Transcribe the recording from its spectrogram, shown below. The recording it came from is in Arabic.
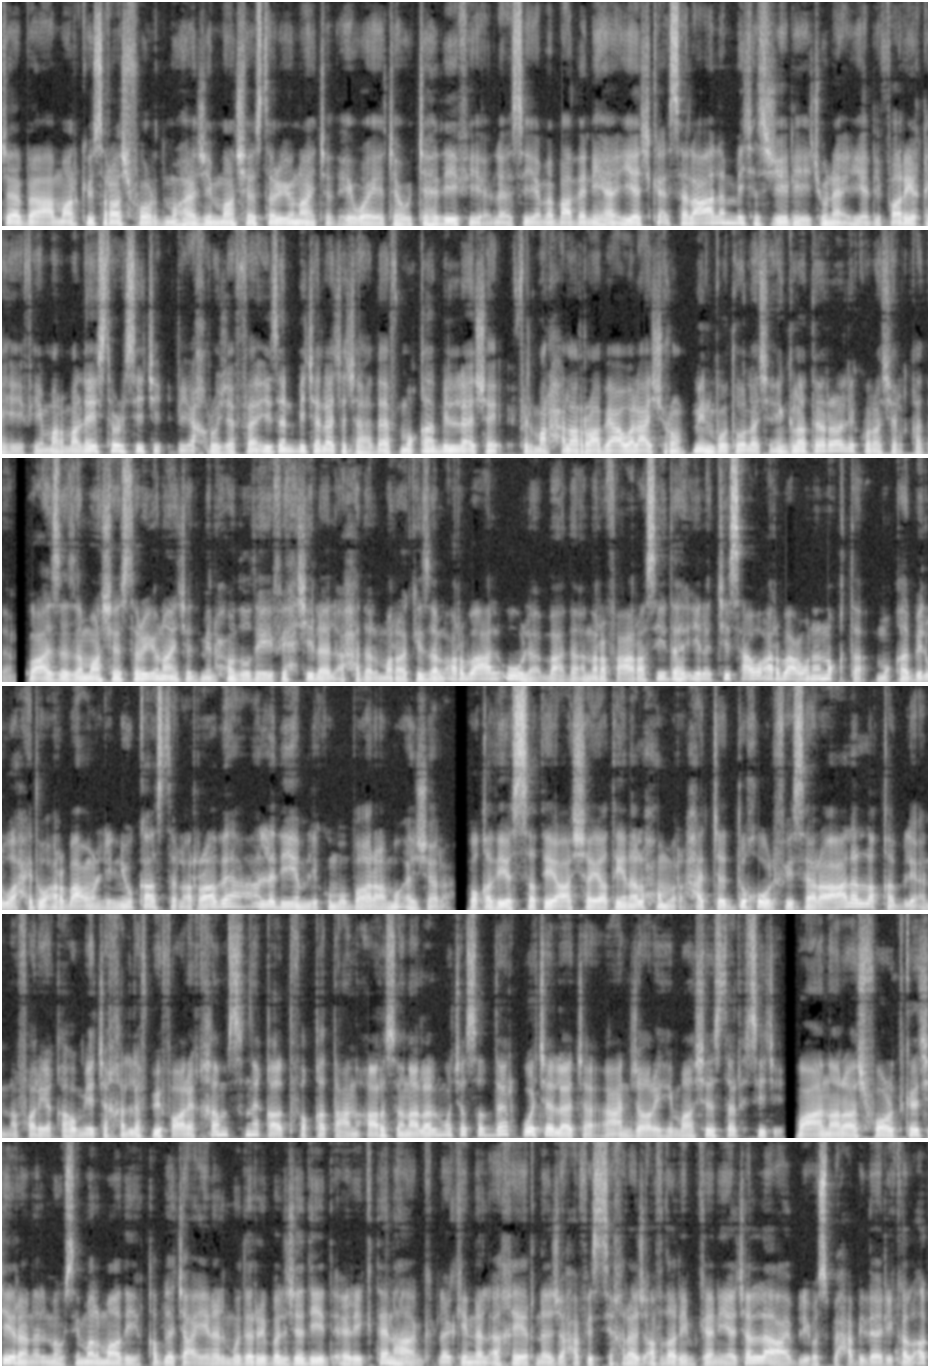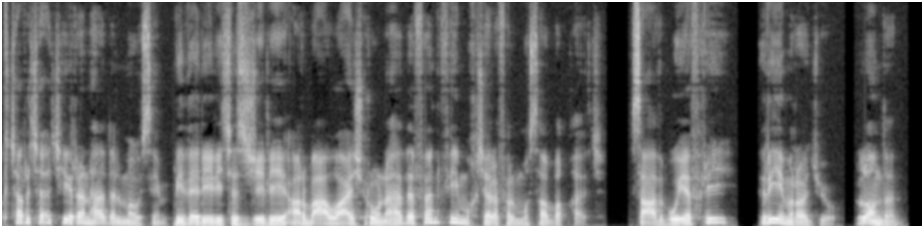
تابع ماركوس راشفورد مهاجم مانشستر يونايتد. هوايته التهديفية لا سيما بعد نهائيات كأس العالم بتسجيله ثنائية لفريقه في مرمى ليستر سيتي ليخرج فائزا بثلاثة أهداف مقابل لا شيء في المرحلة الرابعة والعشرون من بطولة إنجلترا لكرة القدم. وعزز مانشستر يونايتد من حظوظه في احتلال أحد المراكز الأربعة الأولى بعد أن رفع رصيده إلى 49 نقطة مقابل 41 لنيوكاسل الرابع الرابع الذي يملك مباراة مؤجلة. وقد يستطيع الشياطين الحمر حتى الدخول في صراع على اللقب لأن فريقهم يتخلف بفارق خمس نقاط فقط عن أرسنال المتصدر وثلاثة عن جاره مانشستر سيتي. وعانى راشفورد كثيرا الموسم الماضي قبل تعيين المدرب الجديد إريك تنهاغ لكن الأخير نجح في استخراج أفضل إمكانيات اللاعب ليصبح بذلك الأكثر تأثيرا هذا الموسم. بدليل تسجيله 24 هدفا في مختلف المسابقات. سعد بويفري ريم راديو لندن.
